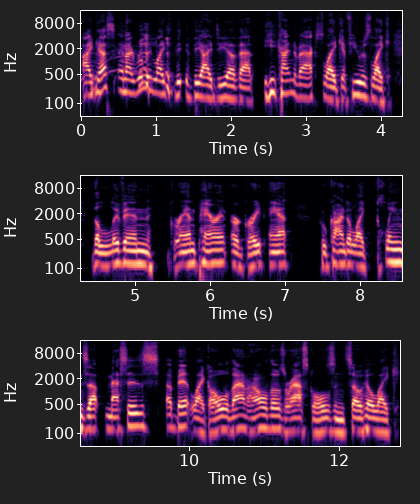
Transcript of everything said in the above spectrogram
I, guess, and I really like the, the idea that he kind of acts like if he was like the live in grandparent or great aunt who kind of like cleans up messes a bit, like, oh, that, oh, those rascals. And so he'll like,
